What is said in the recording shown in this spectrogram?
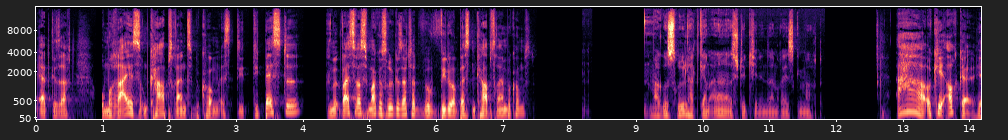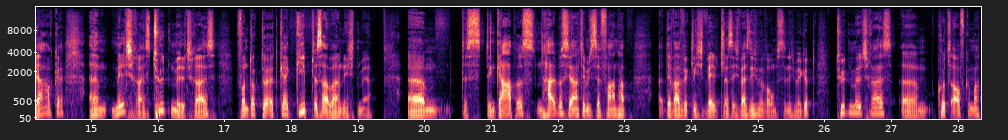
er hat gesagt, um Reis, um Carbs reinzubekommen, ist die, die beste. Weißt du, was Markus Rühl gesagt hat, wie du am besten Carbs reinbekommst? Markus Rühl hat gern Ananasstückchen in sein Reis gemacht. Ah, okay, auch geil. Ja, auch geil. Ähm, Milchreis, Tütenmilchreis von Dr. Oetker gibt es aber nicht mehr. Ähm, das, den gab es ein halbes Jahr, nachdem ich es erfahren habe. Äh, Der war wirklich Weltklasse. Ich weiß nicht mehr, warum es den nicht mehr gibt. Tütenmilchreis, ähm, kurz aufgemacht.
